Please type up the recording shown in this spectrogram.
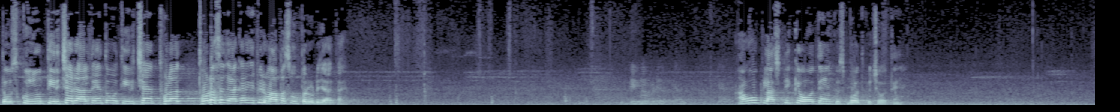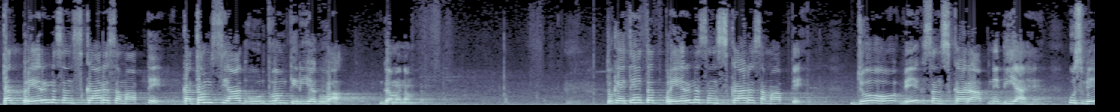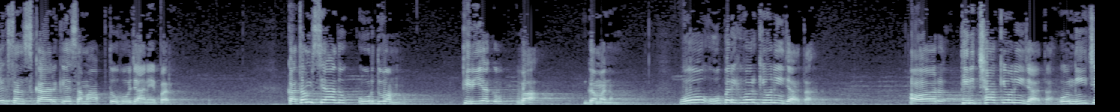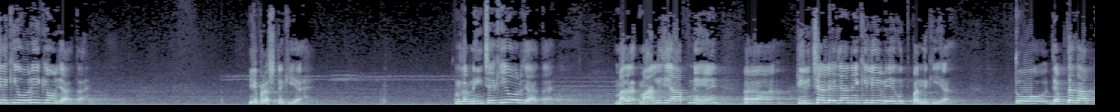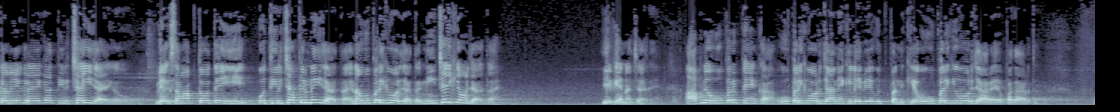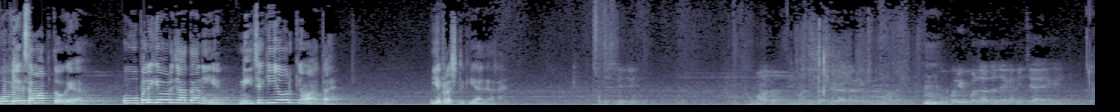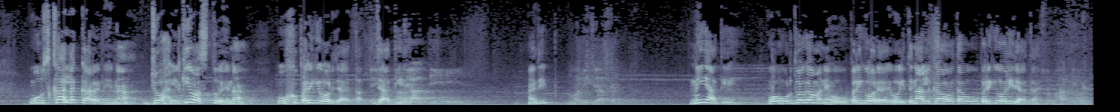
तो उसको यूँ तिरछा डालते हैं तो वो तिरछा थोड़ा थोड़ा सा जाकर के फिर वापस ऊपर उठ जाता है देखना पड़ेगा क्या क्या हाँ वो प्लास्टिक के होते हैं, कुछ, बहुत कुछ होते हैं। तत्प्रेरण संस्कार समाप्ते कथम सियाद ऊर्ध्वम तिर्यग वा, गमनम। तो कहते हैं तत्प्रेरण संस्कार समाप्ते, जो वेग संस्कार आपने दिया है, उस वेग संस्कार के समाप्त हो जाने पर कथम सियाद ऊर्ध्वम तिर्यग वा, गमनम। वो ऊपर की ओर क्यों नहीं जाता? और तिरछा क्यों नहीं जाता? वो नीचे की ओर ही क्यों जाता है? ये प्रश्न किया है। मतलब नीचे की ओर जाता है। मतलब मान लीजिए आपने तिरछा ले जाने के लिए वेग उत्पन्न किया। तो जब तक आपका वेग रहेगा, तिरछा ही जाएगा वो। वेग समाप्त होते ही वो तिरछा फिर नहीं जाता है, ना ऊपर की ओर जाता है, नीचे ही क्यों जाता है? ये कहना चाह रहे हैं। आपने ऊपर फेंका ऊपर की ओर जाने के लिए वेग उत्पन्न किया वो ऊपर की ओर जा रहा है पदार्थ। वो वेग समाप्त हो गया। वो ऊपर की ओर जाता नहीं है नीचे की ओर क्यों आता है? ये प्रश्न किया जा रहा है। हम्म। ऊपर ऊपर जाता जाएगा नीचे आएगा वो उसका अलग कारण है ना जो हल्की वस्तु है ना वो ऊपर की ओर जाता जाती है। ही है। हाँ जी? नीचे आता ही। नहीं आती है। वो ऊर्ध्वगमन है वो ऊपर की ओर है। वो इतना हल्का होता है वो ऊपर की ओर ही जाता है। उसमें भार नहीं होता।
